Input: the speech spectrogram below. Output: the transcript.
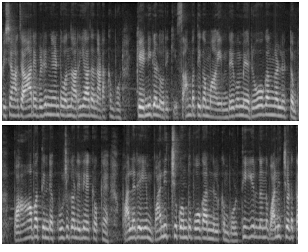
പിശാജ് ആരെ വിഴുങ്ങേണ്ടു എന്ന് അറിയാതെ നടക്കുമ്പോൾ കെണികൾ ഒരുക്കി സാമ്പത്തികമായും ദൈവമേ രോഗങ്ങളിട്ടും പാപത്തിന്റെ കുഴികളിലേക്കൊക്കെ പലരെയും വലിച്ചു കൊണ്ടുപോകാൻ നിൽക്കുമ്പോൾ തീയിൽ നിന്ന് വലിച്ചെടുത്ത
